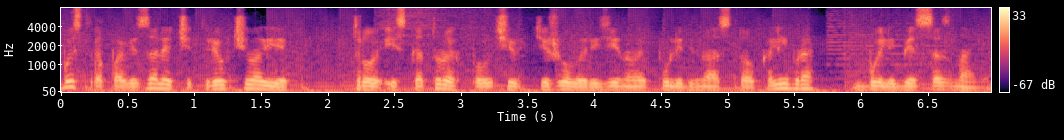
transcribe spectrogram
быстро повязали четырех человек, трое из которых, получив тяжелые резиновые пули 12-го калибра, были без сознания.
